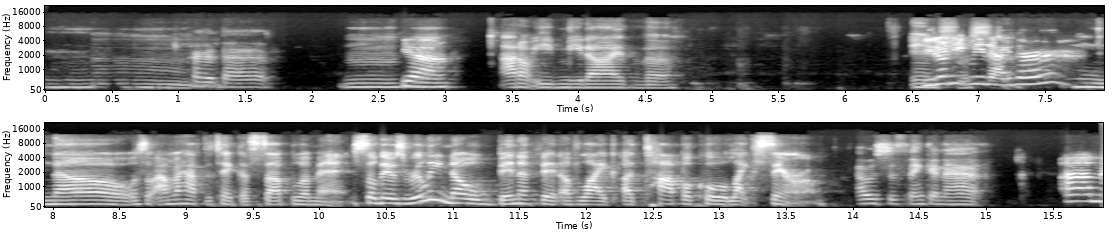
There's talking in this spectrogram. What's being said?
Mm-hmm. Mm. Heard that. Mm-hmm. Yeah. I don't eat meat either. You don't eat meat either? No. So I'm gonna have to take a supplement. So there's really no benefit of like a topical like serum. I was just thinking that. Um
